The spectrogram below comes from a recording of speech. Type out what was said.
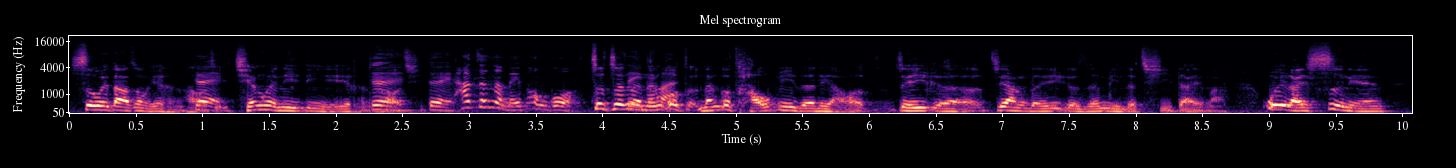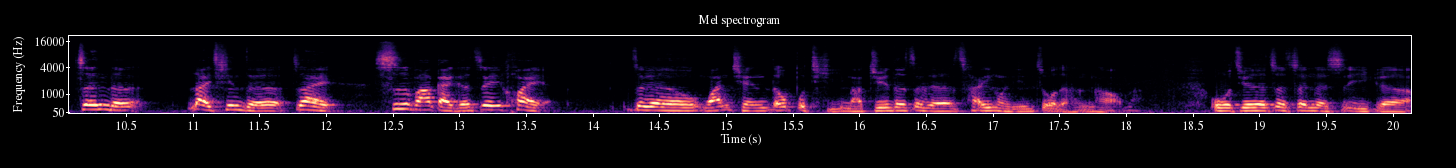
社会大众也很好奇，千惠你一定也很好奇，对他真的没碰过，这真的能够能够逃避得了这一个这样的一个人民的期待吗？未来四年真的赖清德在司法改革这一块？这个完全都不提嘛？觉得这个蔡英文已经做得很好嘛？我觉得这真的是一个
